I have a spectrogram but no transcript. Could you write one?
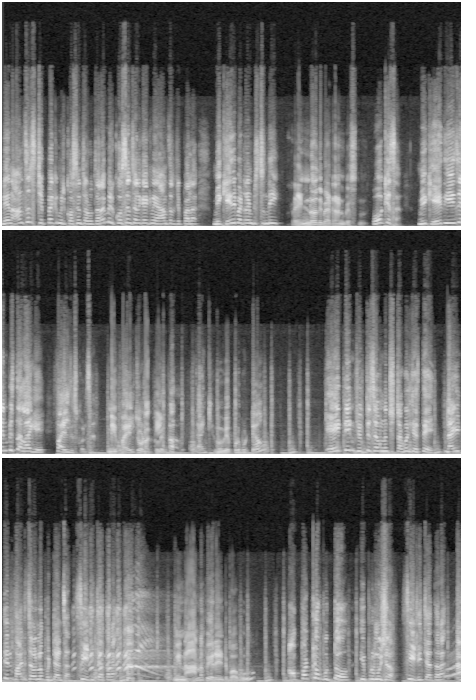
నేను ఆన్సర్స్ చెప్పాక మీరు క్వశ్చన్స్ అడుగుతారా? మీరు క్వశ్చన్స్ అడిగాక నేను ఆన్సర్ చెప్పాలా? మీకు ఏది బెటర్ అనిపిస్తుంది? రెండోది బెటర్ అనిపిస్తుంది. ఓకే సార్ మీకు ఏది ఈజీ అనిపిస్తే అలాగే ఫైల్ తీసుకోండి సార్ నీ ఫైల్ చూడక్కర్లేదు. థ్యాంక్ యూ నువ్వు ఎప్పుడు పుట్టావు? ఎయిటీన్ ఫిఫ్టీ సెవెన్ నుంచి స్ట్రగుల్ చేస్తే నైన్టీన్ ఫార్టీ సెవెన్లో పుట్టాను సార్ సీట్ ఇచ్చేస్తారా? మీ నాన్న పేరేంటి బాబు? అప్పట్లో బుట్టో ఇప్పుడు ముషరఫ్ సీట్ ఇచ్చేస్తారా? ఆ,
